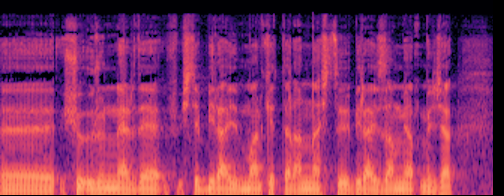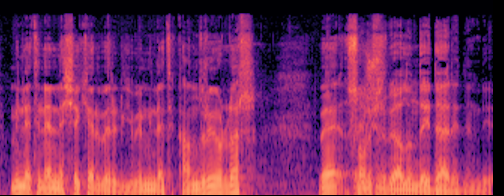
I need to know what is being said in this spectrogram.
Ee, şu ürünlerde işte bir ay marketler anlaştı bir ay zam yapmayacak. Milletin eline şeker verir gibi milleti kandırıyorlar. Ve Sonuçta sonuçta şunu bir alın da idare edin diye.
